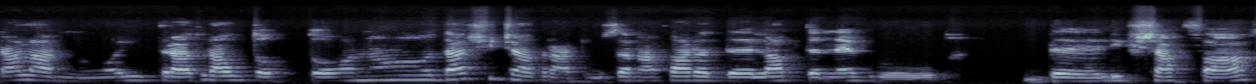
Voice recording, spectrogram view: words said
era la noi, literatura autohtonă, dar și cea tradusă, în afară de Lapte Negru de Liv Shafak,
